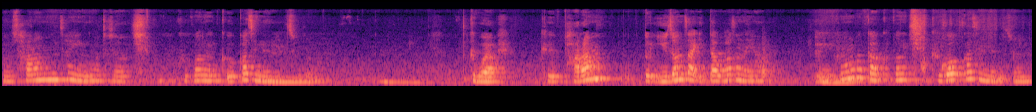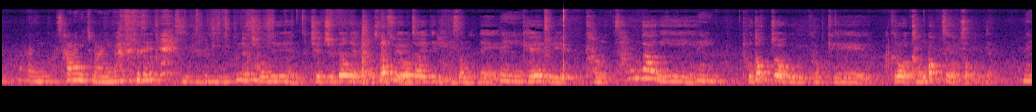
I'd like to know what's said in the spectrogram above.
그 사람 사이인 것 같아서 그- 그거는 그까지는 음. 저도 그 뭐야 그 바람 또 유전자 있다고 하잖아요. 네. 그런 거니까 그건 그거까지는 좀 아닌 거 사람이 좀 아닌 것 같은데. 근데 저는 제 주변에는 사수 여자애들이 있었는데 네. 걔네들이 강, 상당히 네. 도덕적으로 그렇게 그런 강박증이 없었거든요. 네.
